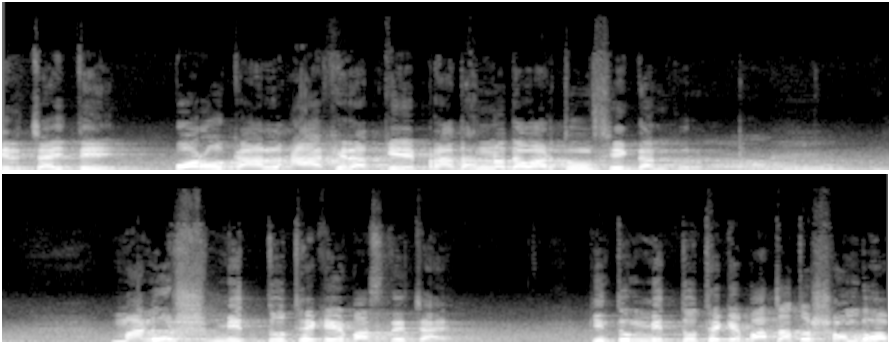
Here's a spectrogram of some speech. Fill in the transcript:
এর চাইতে পরকাল আখেরাতকে প্রাধান্য দেওয়ার তৌফিক দান করুন। মানুষ মৃত্যু থেকে বাঁচতে চায়, কিন্তু মৃত্যু থেকে বাঁচা তো সম্ভব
